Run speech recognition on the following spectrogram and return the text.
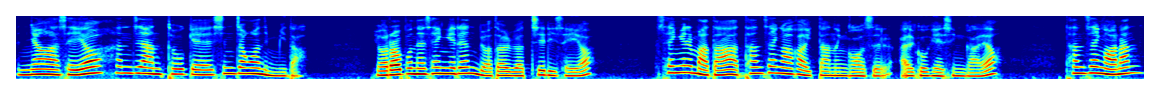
안녕하세요. 한지한톡의 신정원입니다. 여러분의 생일은 몇 월 며칠이세요? 생일마다 탄생화가 있다는 것을 알고 계신가요? 탄생화란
